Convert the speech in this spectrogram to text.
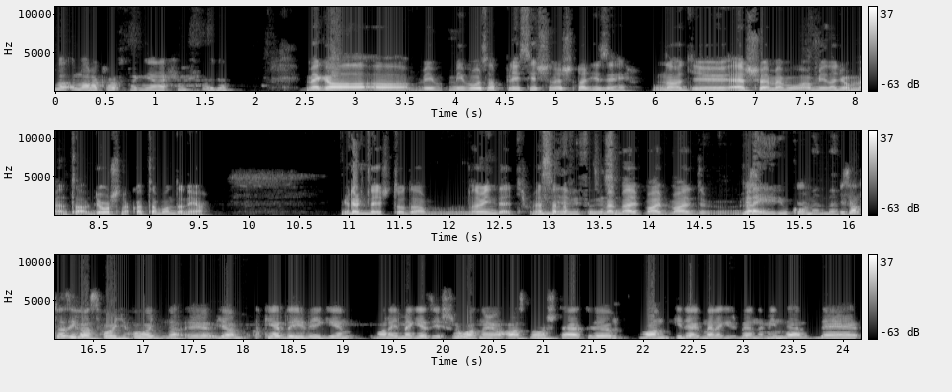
Lara Croft meg ilyenek. Meg a, a mi, mi, volt a Playstation-ös nagy izé? Nagy ö, első MMO, ami nagyon ment a gyorsnak adta mondania. Mire te is tudod, na mindegy. Eszembe, nem mert majd, majd, majd leírjuk kommentbe. Viszont az igaz, hogy, hogy na, ugye a kérdői végén van egy megjegyzés rovat, nagyon hasznos, tehát ö, van hideg, meleg is benne minden, de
